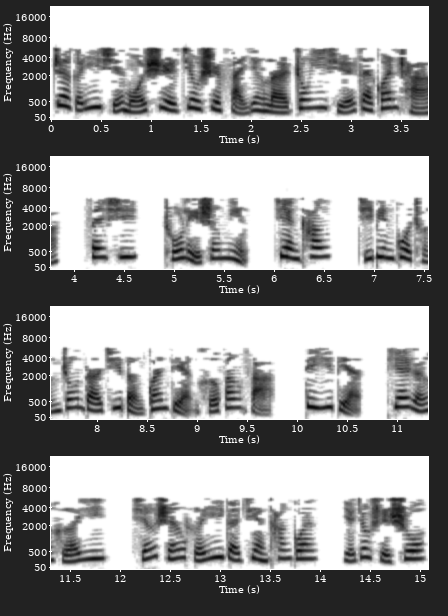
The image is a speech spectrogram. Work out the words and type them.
这个医学模式就是反映了中医学在观察、分析、处理生命健康疾病过程中的基本观点和方法。第一点，天人合一、形神合一的健康观，也就是说，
